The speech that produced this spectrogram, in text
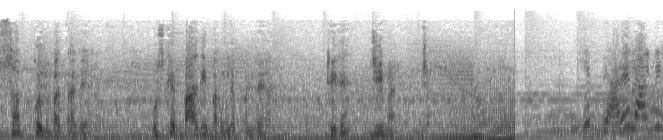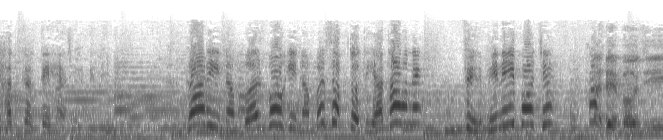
सब कुछ बता देना उसके बाद ही बंगले पर ले आना। ठीक है? जी मालिक ये प्यारे लाल भी हद करते हैं। गाड़ी नंबर बोगी नंबर सब तो दिया था उन्हें। फिर भी नहीं पहुँचे। अरे भाजी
